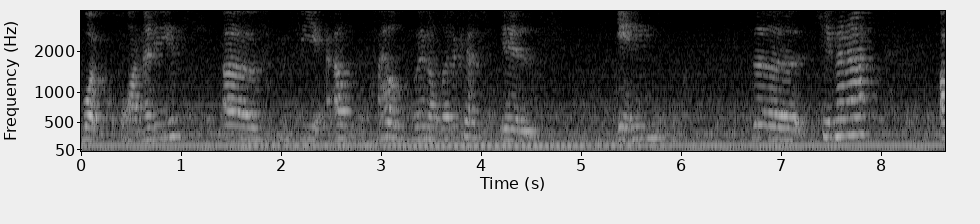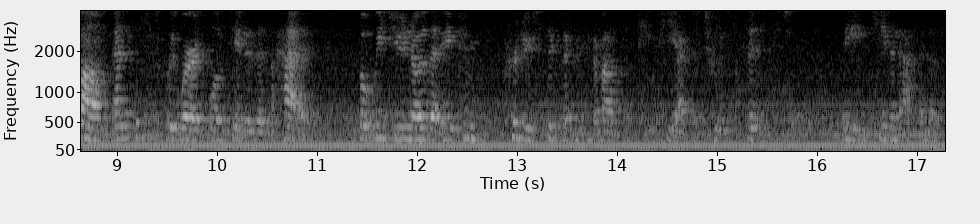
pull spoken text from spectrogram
what quantities of V. alginolyticus is in the chaetognath, um, and specifically where it's located in the head, but we do know that it can produce significant amounts of TTX to assist the chaetognath in its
